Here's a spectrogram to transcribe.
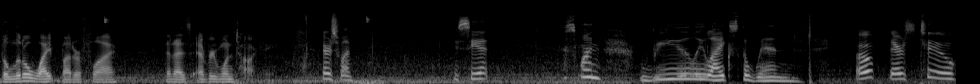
the little white butterfly that has everyone talking. There's one. You see it? This one really likes the wind. Oh, there's two.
